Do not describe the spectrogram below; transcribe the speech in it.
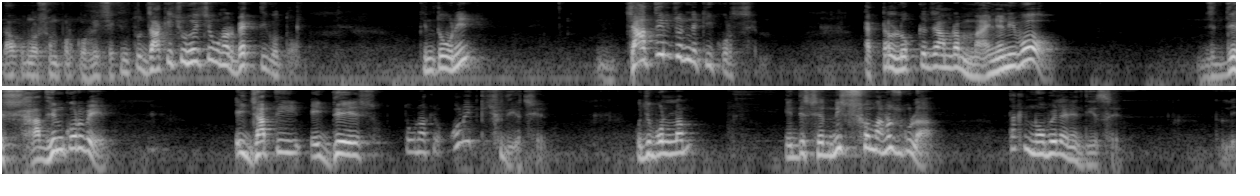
দাও কোনো সম্পর্ক হয়েছে, কিন্তু যা কিছু হয়েছে ওনার ব্যক্তিগত। কিন্তু উনি জাতির জন্য কি করছেন? একটা লোককে যে আমরা মাইনে নিব, যে দেশ স্বাধীন করবে, এই জাতি, এই দেশ, তো ওনাকে অনেক কিছু দিয়েছে। ওই যে বললাম, এই দেশের নিঃস্ব মানুষগুলা তাকে নোবেল এনে দিয়েছে। তাহলে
